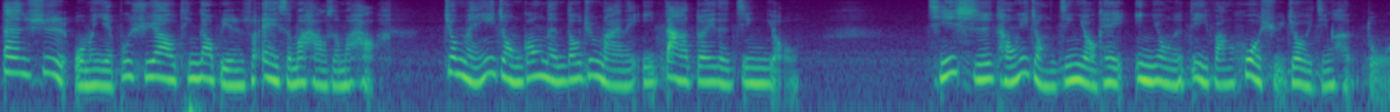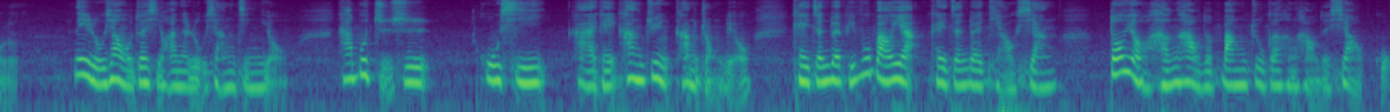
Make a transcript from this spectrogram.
但是我们也不需要听到别人说，哎，什么好什么好，就每一种功能都去买了一大堆的精油。其实同一种精油可以应用的地方，或许就已经很多了。例如像我最喜欢的乳香精油，它不只是呼吸，它还可以抗菌、抗肿瘤，可以针对皮肤保养，可以针对调香，都有很好的帮助跟很好的效果。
